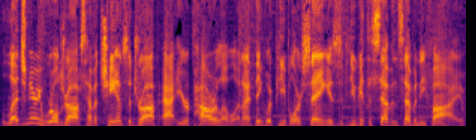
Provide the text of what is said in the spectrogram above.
legendary world drops have a chance to drop at your power level. And I think what people are saying is if you get to 775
